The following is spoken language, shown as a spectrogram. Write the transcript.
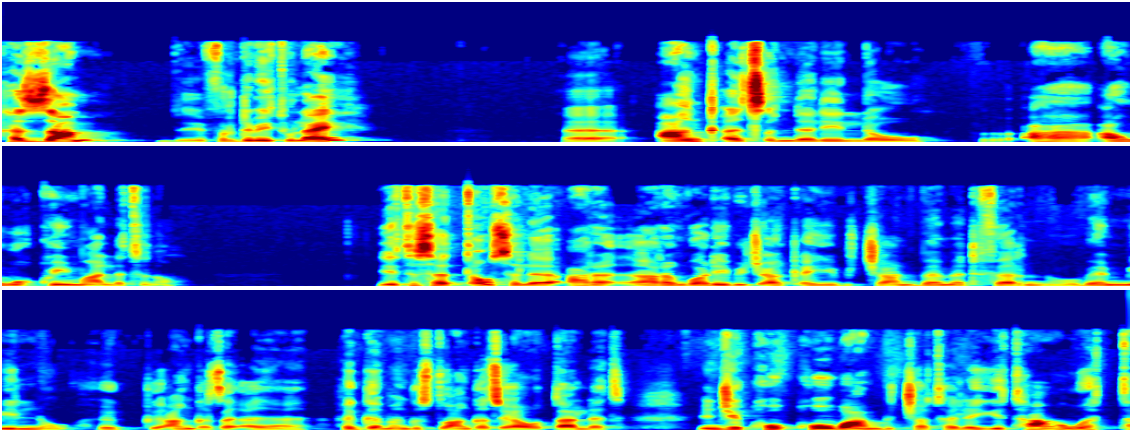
ከዛም ፍርድ ቤቱ ላይ አንቀጽ እንደሌለው አወቅኩኝ ማለት ነው። የተሰጠው ስለ አረንጓዴ፣ ቢጫ፣ ቀይ ብቻን በመድፈር ነው በሚል ነው ህገ መንግስቱ አንቀጽ ያወጣለት እንጂ ኮከቧን ብቻ ተለይታ ወጥታ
